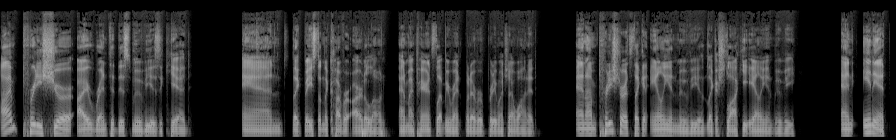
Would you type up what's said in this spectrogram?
I'm pretty sure I rented this movie as a kid and like based on the cover art alone and my parents let me rent whatever pretty much I wanted. And I'm pretty sure it's like an alien movie, like a schlocky alien movie. And in it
